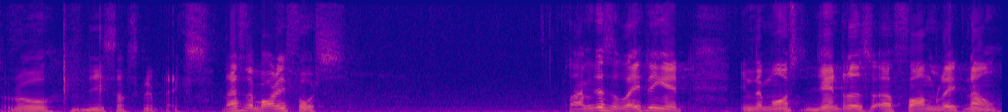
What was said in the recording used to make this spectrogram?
rho g subscript x that is the body force. So, I am just writing it in the most general uh, form right now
